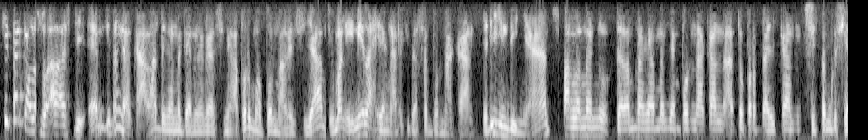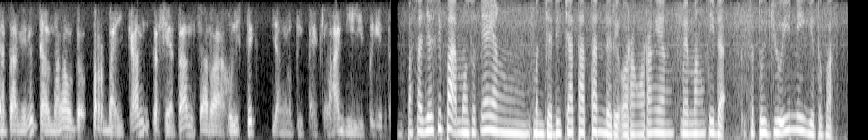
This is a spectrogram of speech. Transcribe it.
Kita kalau soal SDM kita nggak kalah dengan negara-negara Singapura maupun Malaysia. Cuman inilah yang harus kita sempurnakan. Jadi intinya parlemen dalam rangka menyempurnakan atau perbaikan sistem kesehatan ini dalam rangka untuk perbaikan kesehatan secara holistik yang lebih baik lagi begitu. Apa saja sih Pak maksudnya yang menjadi catatan dari orang-orang yang memang tidak setuju ini gitu Pak?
